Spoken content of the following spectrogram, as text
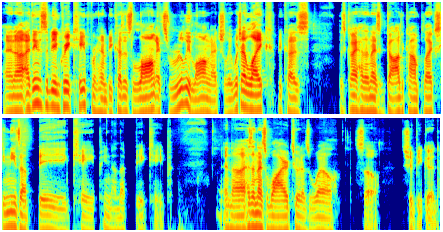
And uh, I think this would be a great cape for him because it's long. It's really long, actually, which I like because this guy has a nice god complex. He needs a big cape, you know, that big cape. And uh, has a nice wire to it as well. So, should be good.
